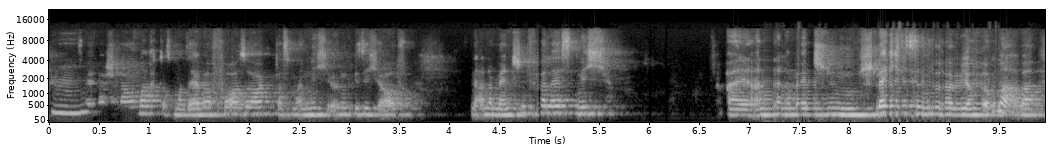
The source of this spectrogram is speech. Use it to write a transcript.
mhm. selber schlau macht, dass man selber vorsorgt, dass man nicht irgendwie sich auf einen anderen Menschen verlässt, nicht weil andere Menschen schlecht sind oder wie auch immer, aber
